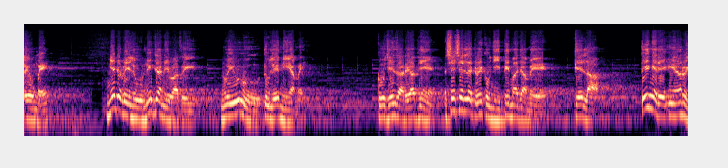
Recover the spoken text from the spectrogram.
လဲဦးမယ်မြက်တပေလူနှိမ့်ကြနေပါစေຫນွေဦးကိုသူ့လဲမြင်ရမယ်ကိုချင်းစာတွေအဖြစ်အရှင်းရှင်းလက်တွဲကုန်ကြီးဖေးမကြမယ်ကဲလာတင်းငယ်တဲ့အင်အားတွေ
